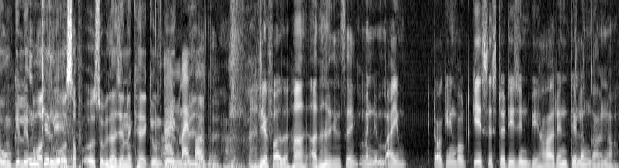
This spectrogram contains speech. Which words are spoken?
लोगों के लिए इनके बहुत लिए वो है। सफ- सुविधाजनक है कि उनको And एक my मिल father. जाता है and your father, huh? Anand, you were saying? I mean, I am talking about case studies in Bihar and Telangana,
